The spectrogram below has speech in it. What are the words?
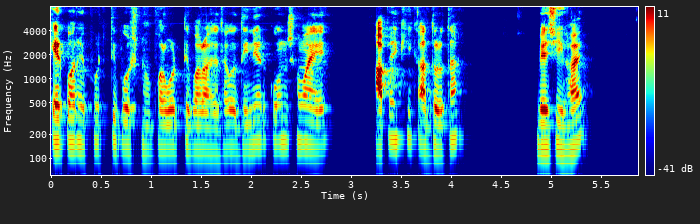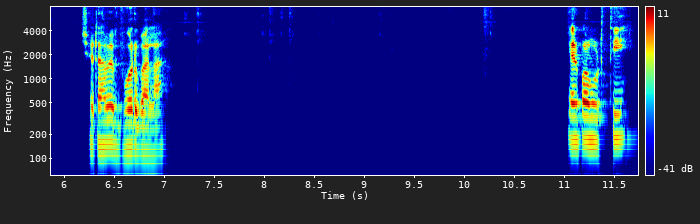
এরপরে পরবর্তী প্রশ্ন, পরবর্তী বলা আছে দেখো দিনের কোন সময়ে আপেক্ষিক আর্দ্রতা বেশি হয়? সেটা হবে ভোরবেলা। এর পরবর্তী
